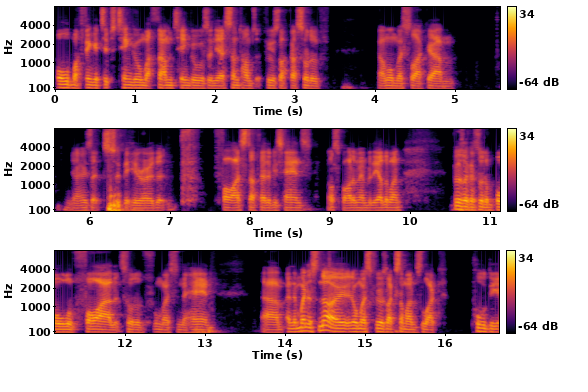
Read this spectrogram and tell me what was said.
All my fingertips tingle, my thumb tingles, and yeah, sometimes it feels like I sort of I'm almost like um, you know, who's that superhero that fires stuff out of his hands? Not Spider-Man, but the other one. It feels like a sort of ball of fire that's sort of almost in the hand. Um, and then when it's no, it almost feels like someone's like pulled the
